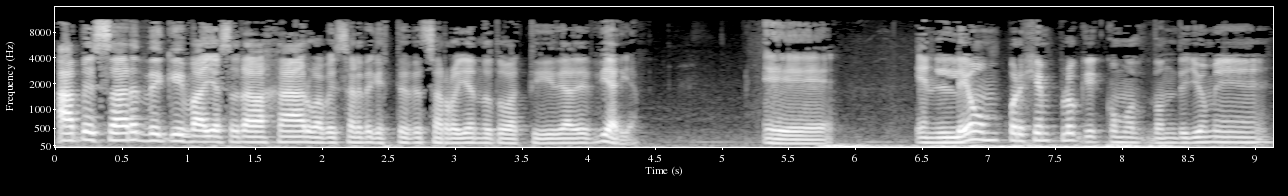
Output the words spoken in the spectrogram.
a pesar de que vayas a trabajar o a pesar de que estés desarrollando tus actividades diarias. Eh, en León, por ejemplo, que es como donde yo me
